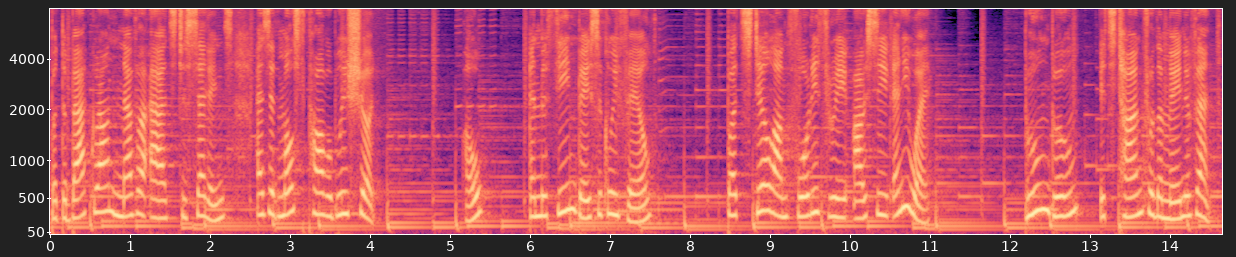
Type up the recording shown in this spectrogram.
but the background never adds to settings, as it most probably should. Oh? And the theme basically failed? But still on 43 RC anyway. Boom boom, it's time for the main event.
